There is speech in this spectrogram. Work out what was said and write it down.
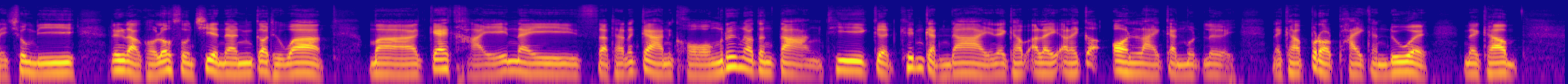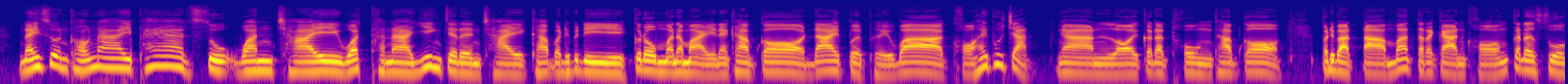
ในช่วงนี้ เรื่องราวของโลกโซเชียลนั้นก็ถือว่ามาแก้ไขในสถานการณ์ของเรื่องราวต่างๆ ที่เกิดขึ้นกันได้นะครับอะไรอะไรก็ออนไลน์กันหมดเลยนะครับปลอดภัยกันด้วยนะครับ ในส่วนของนายแพทย์สุวรรณชัย วัฒนายิ่งเจริญชัยครับอธิบดีกรมอนามัยนะครับ ก็ได้เปิดเผยว่าขอให้ผู้จัดงานลอยกระทงครับก็ปฏิบัติตามมาตรการของกระทรวง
